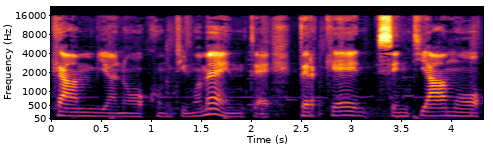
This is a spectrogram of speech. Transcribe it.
cambiano continuamente, perché sentiamo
